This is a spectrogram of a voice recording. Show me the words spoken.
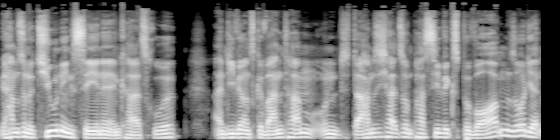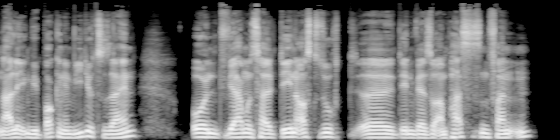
wir haben so eine Tuning-Szene in Karlsruhe, an die wir uns gewandt haben. Und da haben sich halt so ein paar Civics beworben, so. Die hatten alle irgendwie Bock, in dem Video zu sein. Und wir haben uns halt den ausgesucht, äh, den wir so am passendsten fanden.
